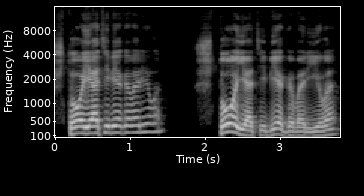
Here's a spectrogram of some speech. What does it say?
Что я тебе говорила? Что я тебе говорила?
